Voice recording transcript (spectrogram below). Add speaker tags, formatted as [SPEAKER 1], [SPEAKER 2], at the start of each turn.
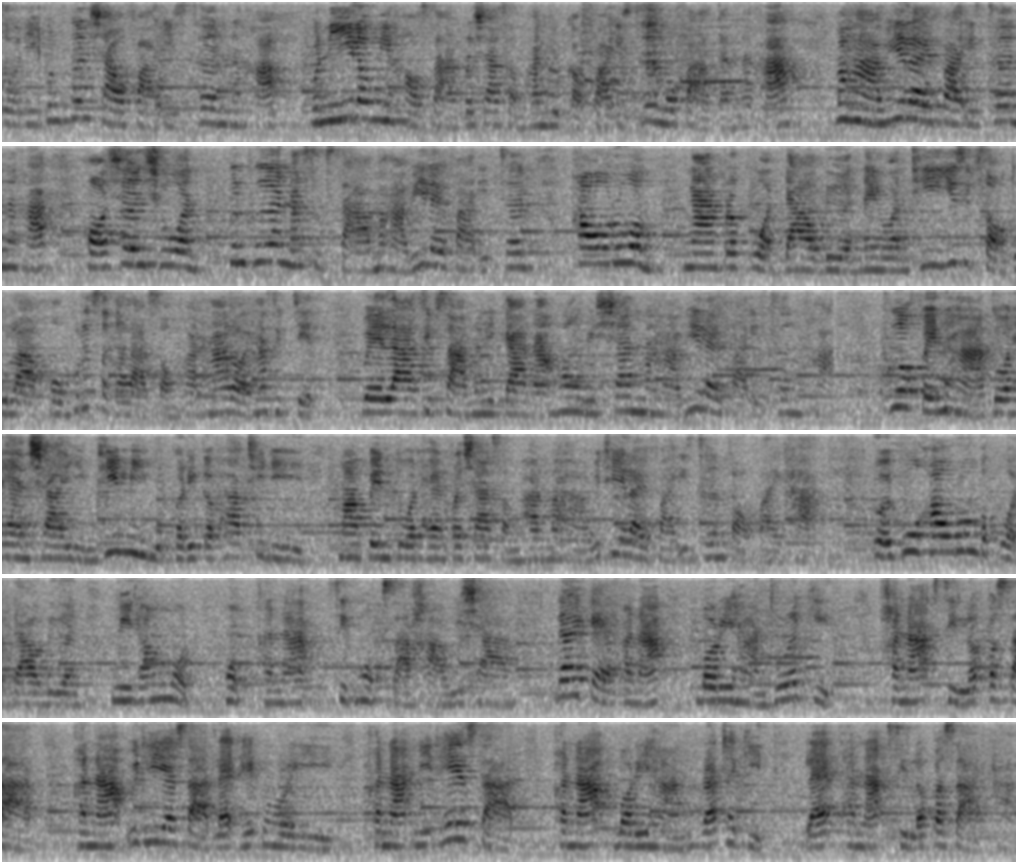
[SPEAKER 1] สวัสดีเพื่อนๆชาวฟาอีสเทิร์นนะคะ วันนี้เรามีข่าวสารประชาสัมพันธ์เกี่กับฟาอีสเทิร์นมาฝากกันนะคะ มหาวิทยาลัยฟาอีสเทิร์นนะคะ ขอเชิญชวนเพื่อนๆนักศึกษามหาวิทยาลัยฟาอีสเทิร์นเข้าร่วมงานประกวดดาวเดือนในวันที่ 22 ตุลาคม พุทธศักราช 2557 เวลา 13นาฬิกาณห้องวิชั่นมหาวิทยาลัยฟาอีสเทิร์นค่ะเพื่อเฟ้นหาตัวแทนชายหญิงที่มีบุคลิกภาพที่ดี มาเป็นตัวแทนประชาสัมพันธ์มหาวิทยาลัยฟาอีสเทิร์นต่อไปค่ะ โดยผู้เข้าร่วมประกวดดาวเดือน มีทั้งหมด 6 คณะ 16 สาขาวิชา ได้แก่คณะบริหารธุรกิจ คณะศิลปศาสตร์ คณะวิทยาศาสตร์และเทคโนโลยี คณะนิเทศศาสตร์ คณะบริหารรัฐกิจ และคณะศิลปศาสตร์ค่ะ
